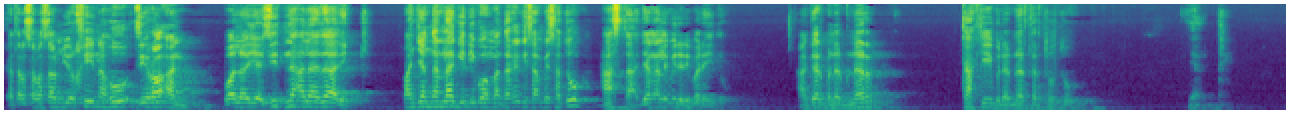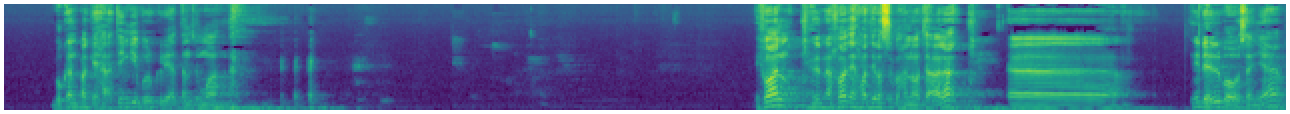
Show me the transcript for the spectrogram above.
Kata Rasulullah SAW, yurkhinahu zira'an wala yazidna ala dhalik. Panjangkan lagi di bawah mata kaki sampai satu hasta, jangan lebih daripada itu. Agar benar-benar kaki benar-benar tertutup. Ya. Bukan pakai hak tinggi baru kelihatan semua. Ikhwan dan akhwat yang Allah Subhanahu wa taala, uh, ini dalil bahwasanya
